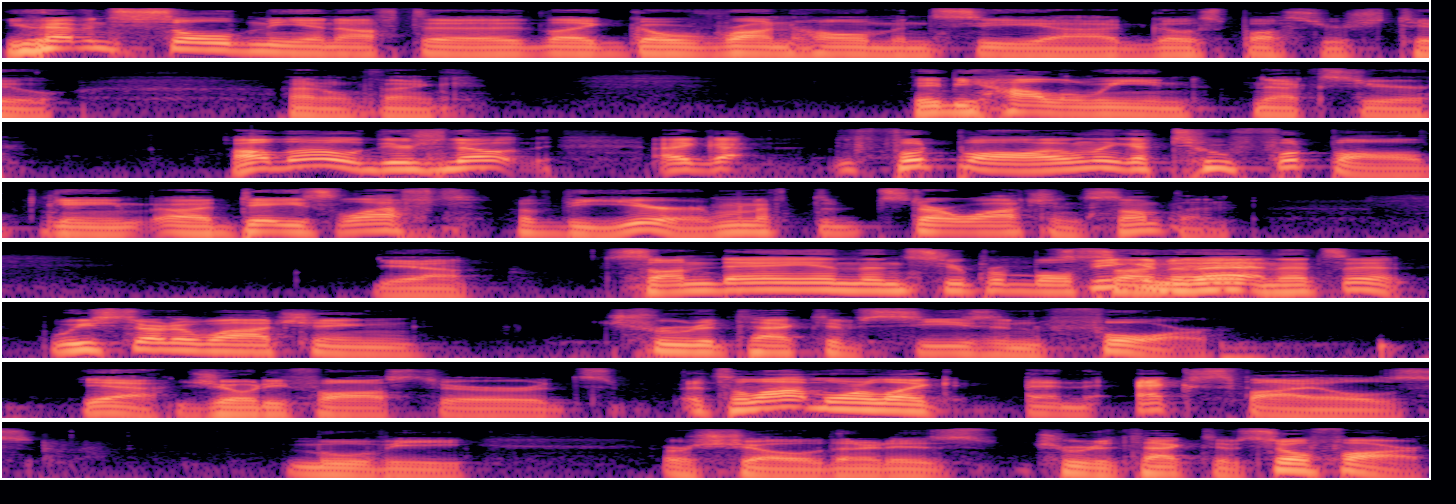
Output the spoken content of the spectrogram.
You haven't sold me enough to like go run home and see uh, Ghostbusters 2. I don't think. Maybe Halloween next year. Although there's no, I got football. I only got two football game uh, days left of the year. I'm gonna have to start watching something. Yeah. Sunday and then Super Bowl Speaking Sunday, of that, and that's it. We started watching True Detective season four. Yeah, Jodie Foster. It's it's a lot more like an X Files movie or show than it is True Detective so far.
